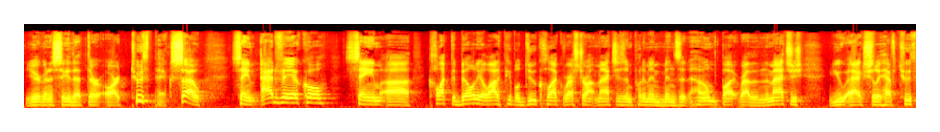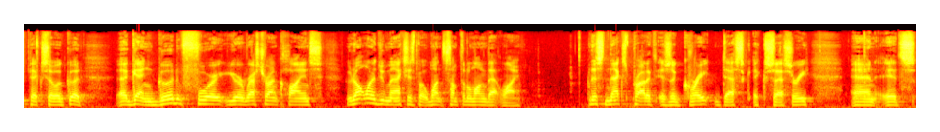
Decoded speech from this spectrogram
you're going to see that there are toothpicks. So, same ad vehicle, same uh, collectability. A lot of people do collect restaurant matches and put them in bins at home, but rather than the matches, you actually have toothpicks. So, good. Again, good for your restaurant clients who don't want to do matches but want something along that line. This next product is a great desk accessory, and it's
